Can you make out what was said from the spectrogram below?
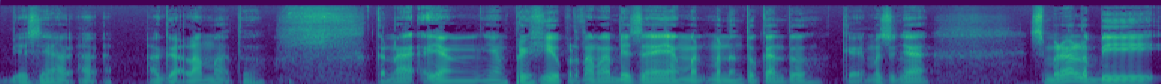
biasanya ag- ag- agak lama tuh. Karena yang yang preview pertama biasanya yang men- menentukan tuh. Kayak maksudnya sebenarnya lebih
